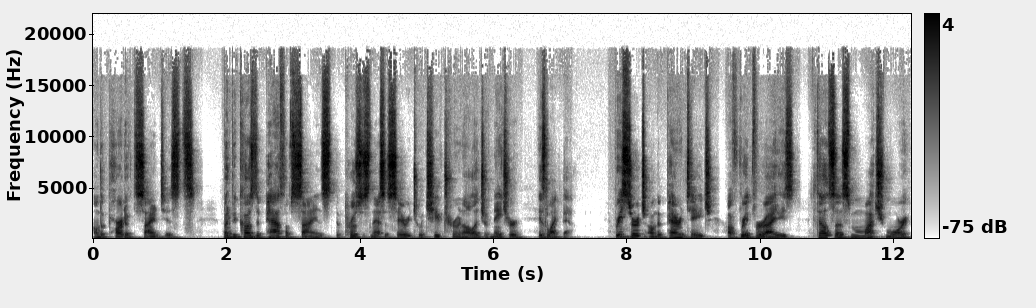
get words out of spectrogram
on the part of the scientists, but because the path of science, the process necessary to achieve true knowledge of nature, is like that. Research on the parentage of grape varieties tells us much more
